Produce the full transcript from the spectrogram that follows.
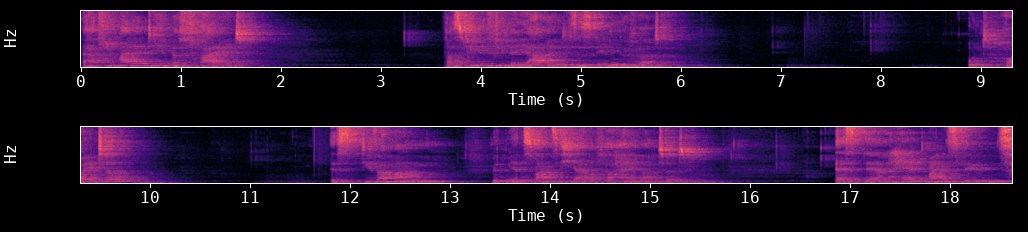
er hat von all dem befreit, was viele, viele Jahre in dieses Leben gehörte. Und heute ist dieser Mann mit mir 20 Jahre verheiratet. Er ist der Held meines Lebens.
